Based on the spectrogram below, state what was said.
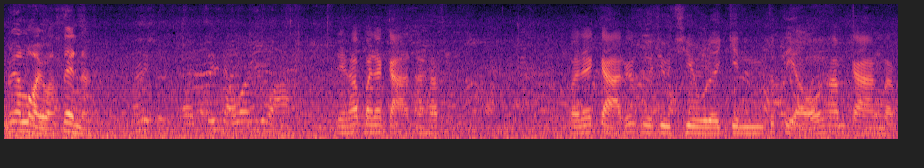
ไม่อร่อยว่ะเส้นอะนี่ครับบรรยากาศนะครับบรรยากาศก็คือชิวๆเลยกินก๋วยเตี๋ยวท่ามกลางแบบ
